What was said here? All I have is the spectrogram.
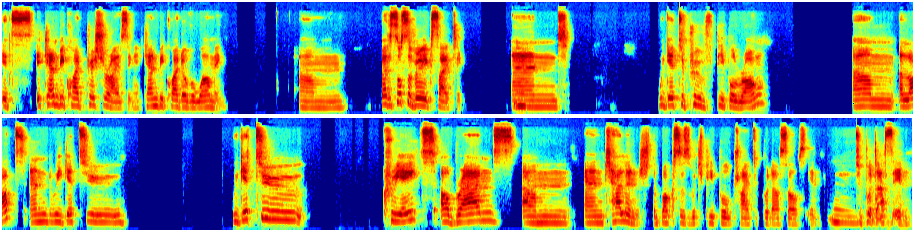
it's it can be quite pressurizing it can be quite overwhelming um, but it's also very exciting mm. and we get to prove people wrong um, a lot and we get to we get to create our brands um, and challenge the boxes which people try to put ourselves in mm. to put us in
